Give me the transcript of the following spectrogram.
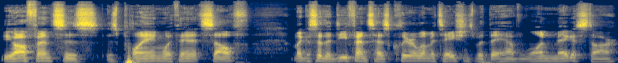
the offense is is playing within itself. Like I said, the defense has clear limitations, but they have one megastar,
